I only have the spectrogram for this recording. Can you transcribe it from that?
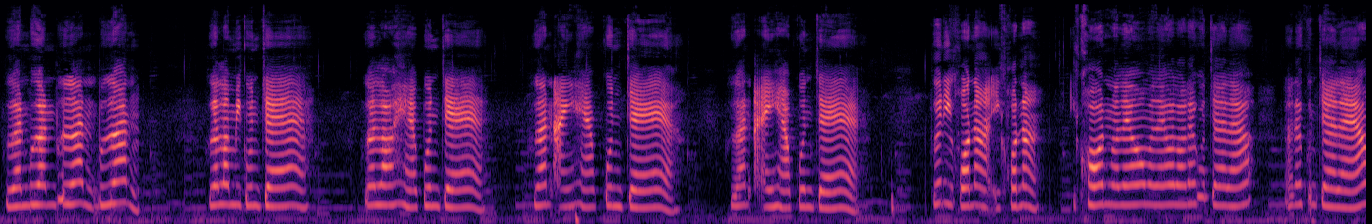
เพื่อนเพื่อนเพื่อนเพื่อน เพื่อนเรามีกุญแจ เพื่อนเราแฮปกุญแจ เพื่อนไอแฮปกุญแจ พื่อนไอแฮปกุญแจ เพื่อนอีกคนอะ อีกคนอะ อีกคนมาแล้วมาแล้วเราได้กุญแจแล้ว เราได้กุญแจแล้ว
